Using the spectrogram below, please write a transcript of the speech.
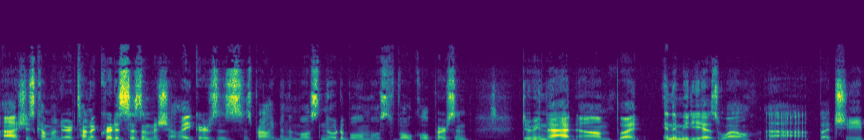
Uh, she's come under a ton of criticism. Michelle Akers has, has, probably been the most notable, most vocal person doing that, um, but in the media as well. Uh, but she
